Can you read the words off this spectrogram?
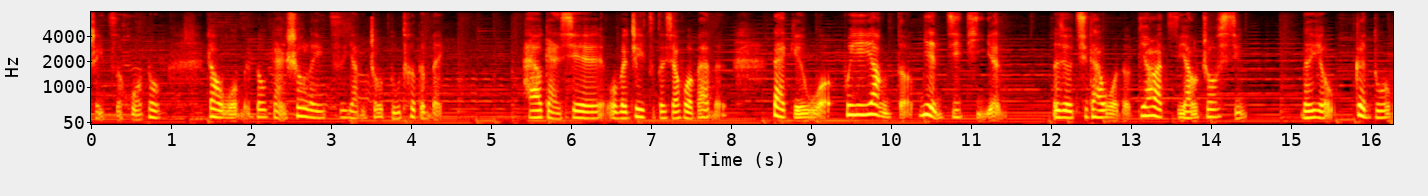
这次活动，让我们都感受了一次扬州独特的美。还要感谢我们这一组的小伙伴们，带给我不一样的面基体验。那就期待我的第二次扬州行，能有更多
